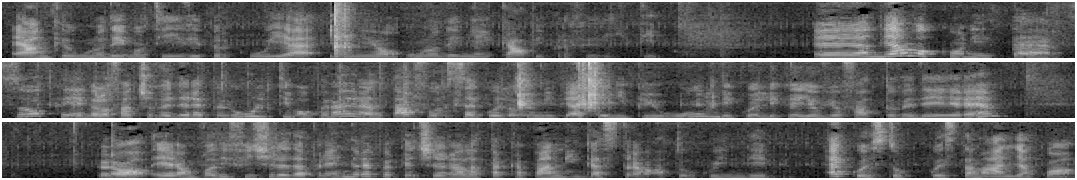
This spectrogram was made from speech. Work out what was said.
è anche uno dei motivi per cui è mio, uno dei miei capi preferiti. Eh, andiamo con il terzo che ve lo faccio vedere per ultimo, però in realtà forse è quello che mi piace di più di quelli che io vi ho fatto vedere però era un po' difficile da prendere perché c'era l'attaccapanni incastrato quindi è questo, questa maglia qua.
